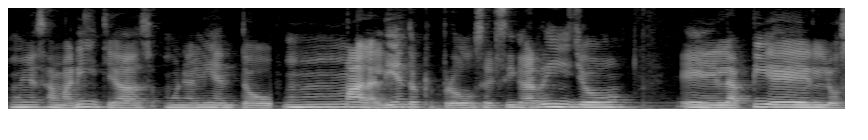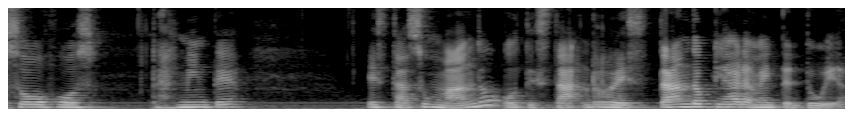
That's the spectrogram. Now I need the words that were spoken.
uñas amarillas, un aliento, un mal aliento que produce el cigarrillo, eh, la piel, los ojos, realmente está sumando o te está restando claramente en tu vida.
